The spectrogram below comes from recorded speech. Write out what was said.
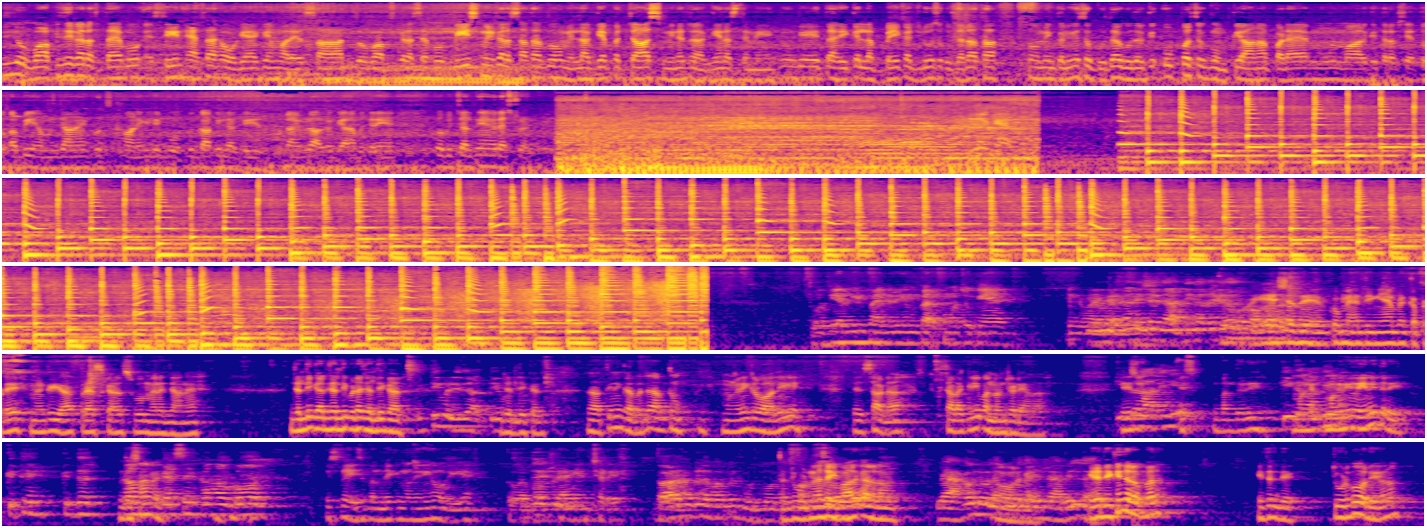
जो वापसी का रास्ता है, वो सीन ऐसा हो गया है कि हमारे साथ जो वापसी का रास्ता है, वो 20 मिनट का रास्ता था तो हमें लग गया 50 मिनट लग गए रास्ते में, क्योंकि तहरीक लब्बे का जुलूस गुजर था तो हमें गलियों से गुजर गुजर के ऊपर से घूम के आना पड़ा है मून मार की तरफ़ से। तो अभी हम जाना है कुछ खाने के लिए, भूख काफ़ी लग गई है, टाइम रात के ग्यारह बज रहे हैं। तो अभी चलते हैं रेस्टोरेंट में मैंने दिए हैं अपने कपड़े। मैंने कहा यार प्रेस कर सुबह मैंने जाना है। जल्दी कर जल्दी बेटा जल्दी कर। जल्दी कर। रात नहीं कर बेटा अब तू मंगनी करवा ली। साढ़ा साढ़ा की बनना चढ़िया का की तो झूठ बोल रहे तो हो ना?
